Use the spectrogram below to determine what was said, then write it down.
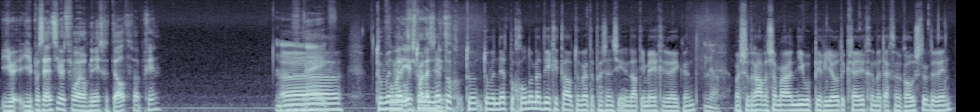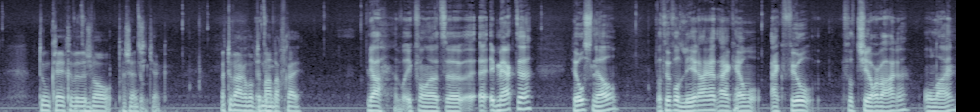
je, je presentie werd voor mij nog niet eens geteld bij het begin. Eh, nee. Toen we, de net, toen, we net toch, toen, toen we net begonnen met digitaal, toen werd de presentie inderdaad niet meegerekend. Ja. Maar zodra we zeg maar, een nieuwe periode kregen met echt een rooster erin, toen kregen we dus wel presentiecheck. En toen waren we op Ja, de toen- maandag vrij. Ja, ik vond het... eh, eh, ik merkte heel snel dat heel veel leraren het eigenlijk, helemaal, eigenlijk veel, veel chiller waren online.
